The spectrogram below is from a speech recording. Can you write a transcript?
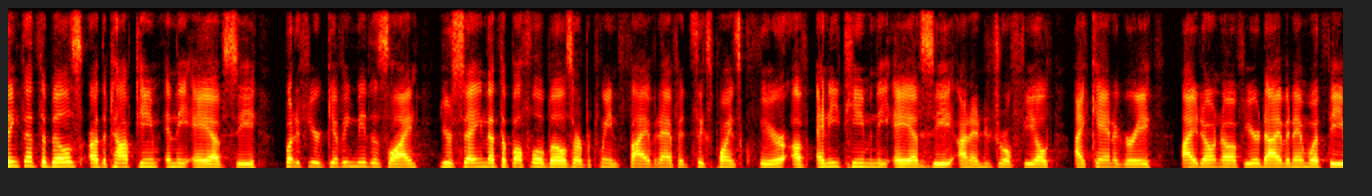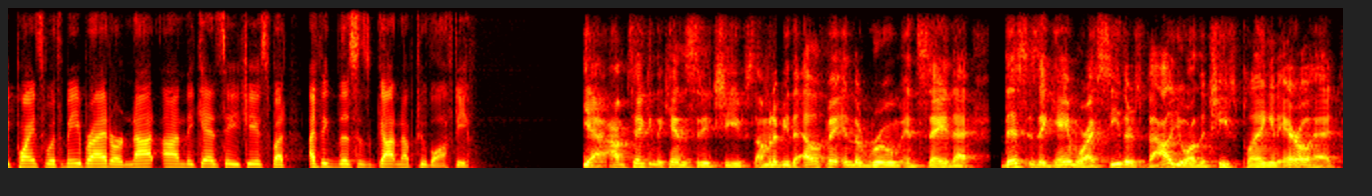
think that the Bills are the top team in the AFC. But if you're giving me this line, you're saying that the Buffalo Bills are between five and a half and six points clear of any team in the AFC mm-hmm. on a neutral field. I can't agree. I don't know if you're diving in with the points with me, Brad, or not on the Kansas City Chiefs, but I think this has gotten up too lofty. Yeah, I'm taking the Kansas City Chiefs. I'm going to be the elephant in the room and say that this is a game where I see there's value on the Chiefs playing in Arrowhead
